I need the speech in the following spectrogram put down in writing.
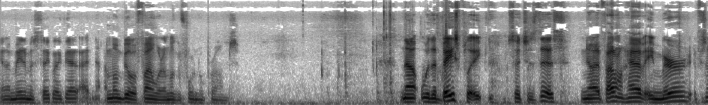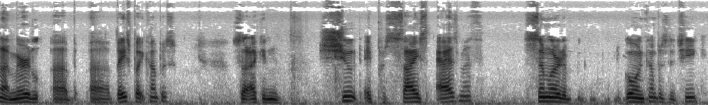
and I made a mistake like that, I, am going to be able to find what I'm looking for, no problems. Now, with a base plate such as this, you know, if I don't have a mirror, if it's not a mirrored uh, uh, base plate compass, so I can shoot a precise azimuth, similar to going compass to cheek,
